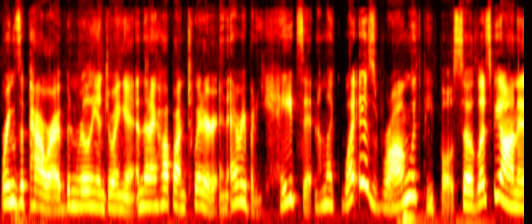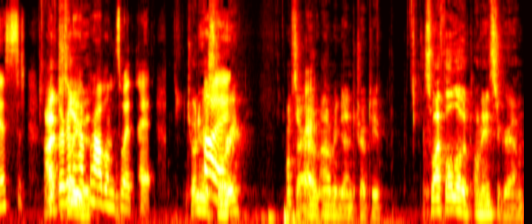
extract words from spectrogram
rings of power i've been really enjoying it. And then i hop on twitter and everybody hates it. And i'm like what is wrong with people? So let's be honest I they're gonna have problems with it. Do you want to hear a story? I'm sorry, I don't, I don't mean to interrupt you. So I followed on Instagram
